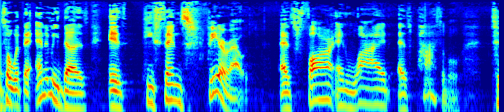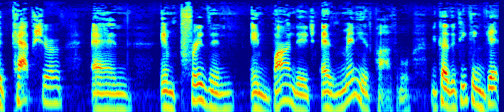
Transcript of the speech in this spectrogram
so what the enemy does is he sends fear out as far and wide as possible to capture and imprison in bondage as many as possible. Because if he can get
